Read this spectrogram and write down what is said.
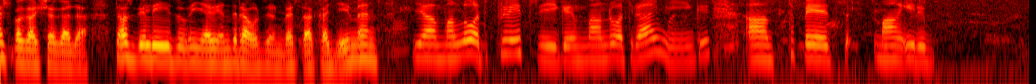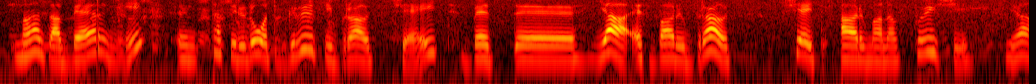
aizpagājušā gadā. Tas bija līdzi viņai viena draudzene, bet tā kā ģimene. Jā, man ļoti priecīgi, man ļoti raimīgi. Um, tāpēc man ir mazā bērni, un tas ir ļoti grūti braukt šeit, bet jā, es varu braukt šeit ar manu puiši. Jā,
